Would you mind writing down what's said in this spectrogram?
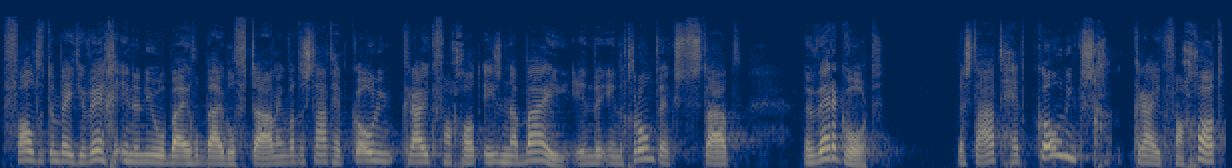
valt het een beetje weg in de nieuwe Bijbel, Bijbelvertaling. Want er staat het koninkrijk van God is nabij. In de, in de grondtekst staat een werkwoord. Daar staat het koninkrijk van God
